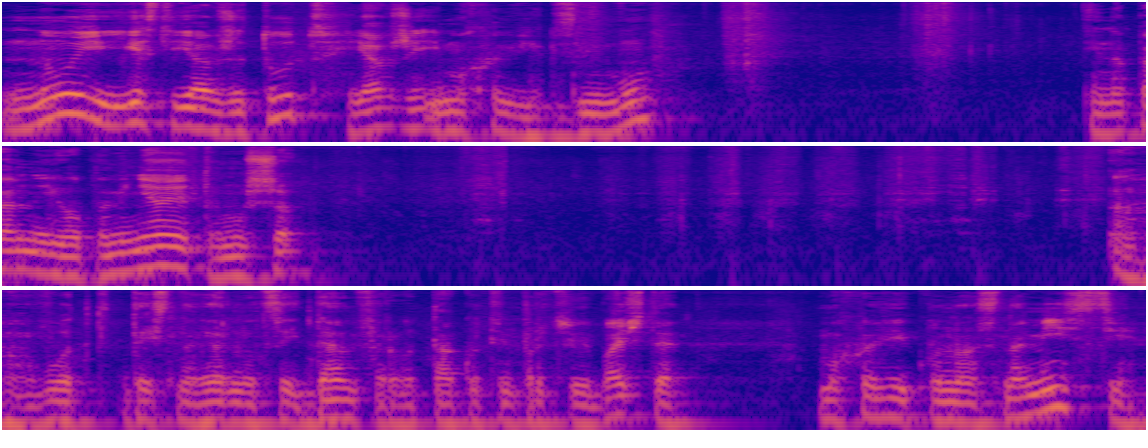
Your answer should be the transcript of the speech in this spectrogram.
Ну і якщо я вже тут, я вже і маховик зніму. І напевно його поміняю, тому що. Ага, от десь, мабуть, цей демпфер, от так от він працює. Бачите, маховик у нас на місці.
